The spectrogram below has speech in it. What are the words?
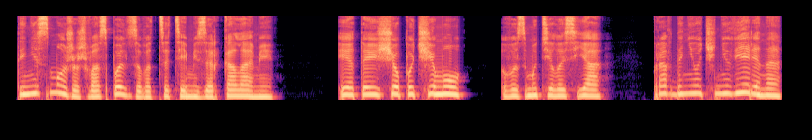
Ты не сможешь воспользоваться теми зеркалами». «Это еще почему?» — возмутилась я. Правда, не очень уверена.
